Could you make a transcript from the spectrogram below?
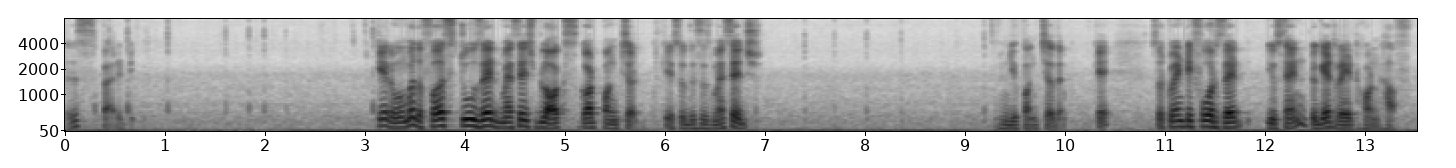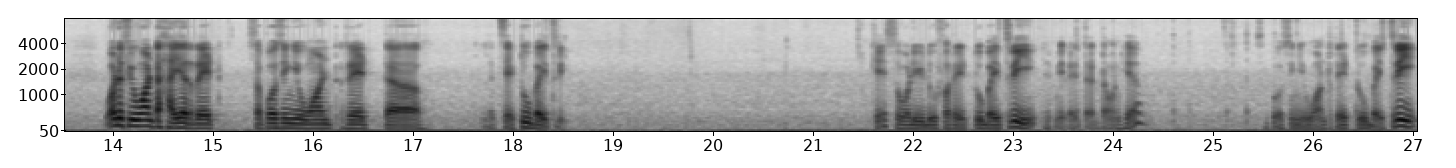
is parity. Okay remember the first 2 z message blocks got punctured. Okay so this is message. And you puncture them. Okay so 24 z you send to get rate on half. What if you want a higher rate? Supposing you want rate uh, let's say 2 by 3 okay so what do you do for rate 2 by 3 let me write that down here supposing you want rate 2 by 3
